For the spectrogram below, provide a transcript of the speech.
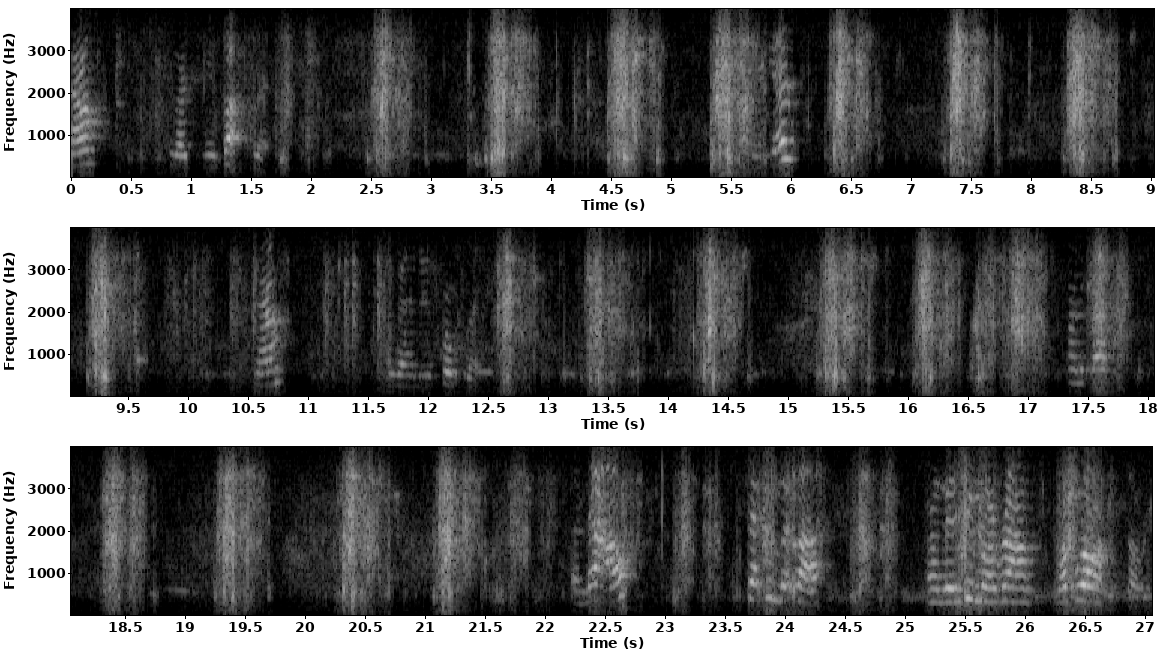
Now I'm going to do backflip. And again. Now I'm going to do front flip. And back. And now, second but last, I'm going to do my round, my brownie, sorry.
